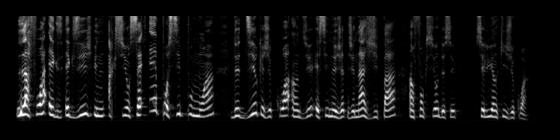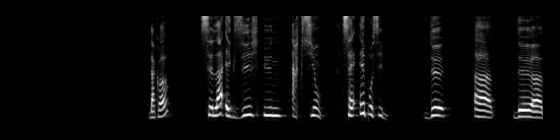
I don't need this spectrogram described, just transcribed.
La foi exige une action. C'est impossible pour moi de dire que je crois en Dieu et si je, n'agis pas en fonction de ce, celui en qui je crois. D'accord? Cela exige une action. C'est impossible de, euh, euh,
